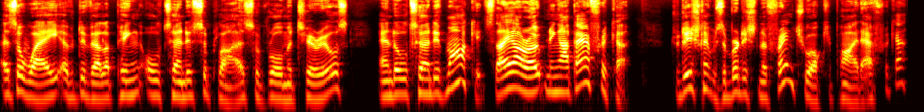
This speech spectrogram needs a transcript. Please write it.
as a way of developing alternative suppliers of raw materials and alternative markets. They are opening up Africa. Traditionally, it was the British and the French who occupied Africa.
